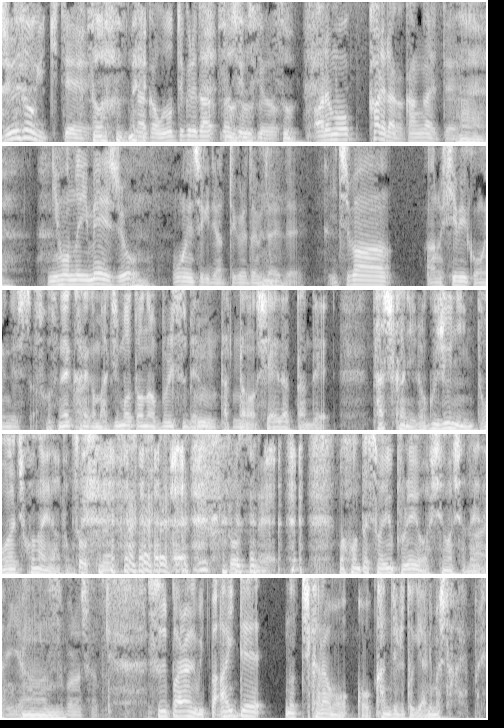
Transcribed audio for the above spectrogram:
柔道着着て そうです、ね。なんか踊ってくれたらしいんですけどそうそうそう、あれも彼らが考えて、は日本のイメージを応援席でやってくれたみたいで、一番、あの、響く応援でした。そうですね。彼がまあ地元のブリスベンだったの試合だったんで、確かに60人友達来ないなと思って。そうですね。そうですね。まあ本当にそういうプレーをしてましたね。はいいやうんー、素晴らしかった。スーパーラグビー、相手の力もこう感じる時ありましたか、やっぱり？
